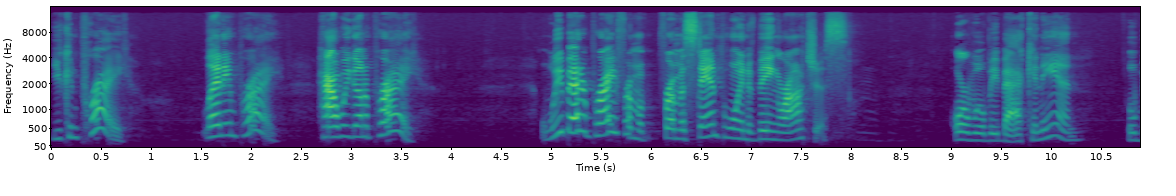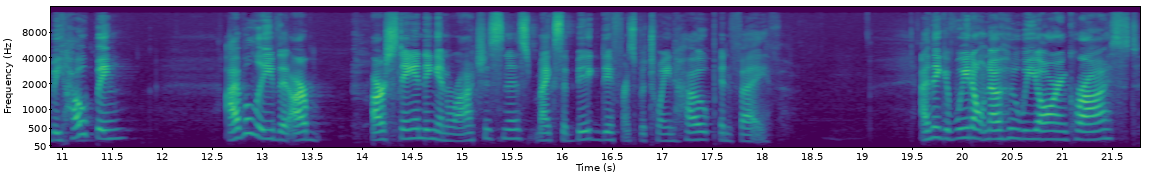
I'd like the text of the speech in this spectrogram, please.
You can pray. Let Him pray. How are we going to pray? We better pray from a, from a standpoint of being righteous, or we'll be backing in. We'll be hoping. I believe that our, our standing in righteousness makes a big difference between hope and faith. I think if we don't know who we are in Christ,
